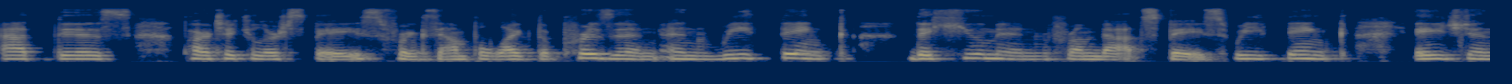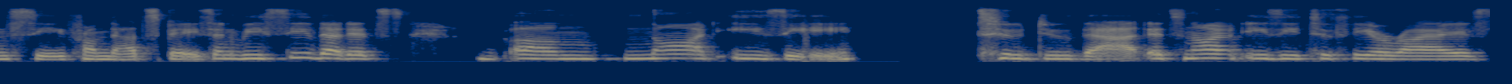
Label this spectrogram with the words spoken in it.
at this particular space, for example, like the prison, and rethink the human from that space, rethink agency from that space? And we see that it's um, not easy to do that. It's not easy to theorize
